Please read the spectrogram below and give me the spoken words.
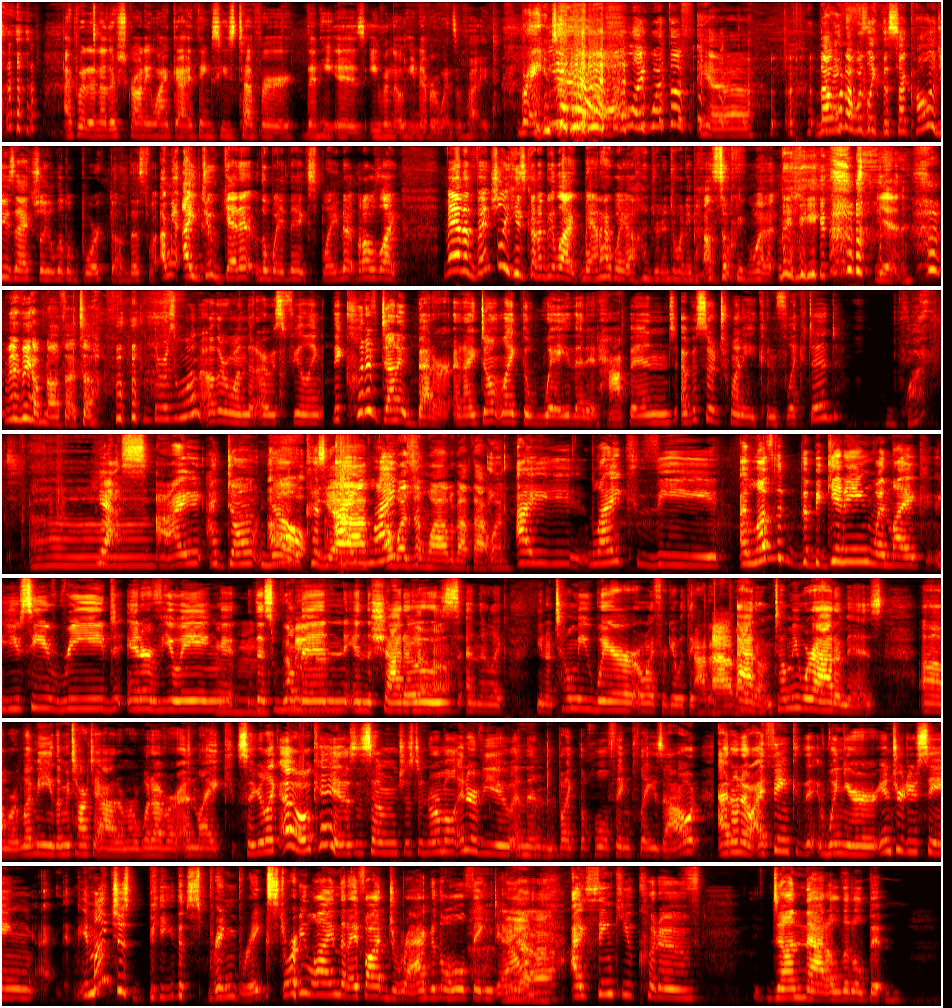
I put another scrawny white guy thinks he's tougher than he is, even though he never wins a fight. right. yeah, like what the? F- yeah, that one I was like, the psychology is actually a little borked on this one. I mean, I do get it the way they explained it, but I was like, man, eventually he's gonna be like, man, I weigh 120 pounds soaking wet. Maybe, Yeah. maybe I'm not that tough. There was one other one that I was feeling they could have done it better, and I don't like the way that it happened. Episode twenty, conflicted. What? Uh, Yes, I I don't know because Oh, yeah, I like wasn't wild about that one. I like the I love the the beginning when like you see Reid interviewing this woman in the shadows and they're like you know, tell me where. Oh, I forget what the Adam. Adam. Tell me where Adam is. Um, or let me let me talk to Adam or whatever, and like so you're like, oh okay, this is some just a normal interview, and then Mm-hmm. like the whole thing plays out. I don't know. I think that when you're introducing, it might just be the spring break storyline that I thought dragged the whole thing down. Yeah. I think you could have done that a little bit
